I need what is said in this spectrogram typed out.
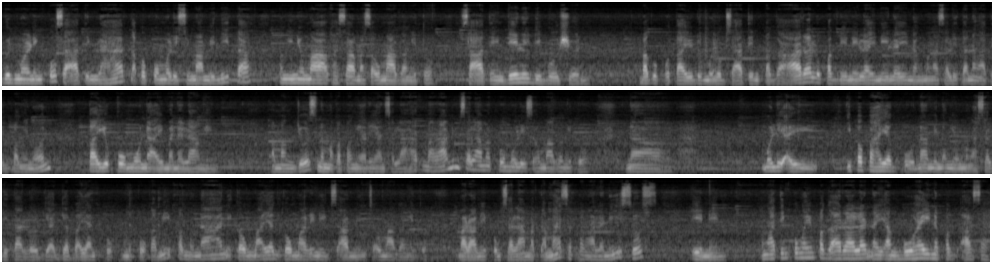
Good morning po sa ating lahat. Ako po muli si Mami Lita, ang inyong makakasama sa umagang ito sa ating daily devotion. Bago po tayo dumulog sa ating pag-aaral o pagninilay-nilay ng mga salita ng ating Panginoon, tayo po muna ay manalangin. Amang Diyos na makapangyarihan sa lahat, maraming salamat po muli sa umagang ito na muli ay ipapahayag po namin ang iyong mga salita, Lord God. Gabayan po mo po kami, pangunahan, ikaw mayag, ikaw marinig sa amin sa umagang ito. Marami pong salamat, Ama, sa pangalan ni Jesus. Amen. Ang ating po ngayong pag-aaralan ay ang buhay na pag-asa.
